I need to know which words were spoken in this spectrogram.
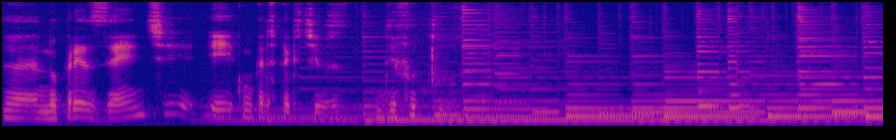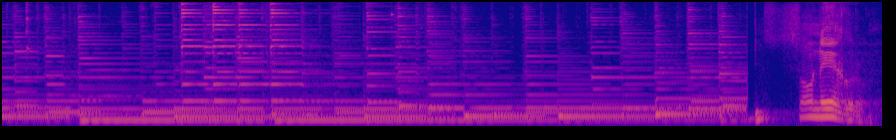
eh, no presente e com perspectivas de futuro. Sou negro.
